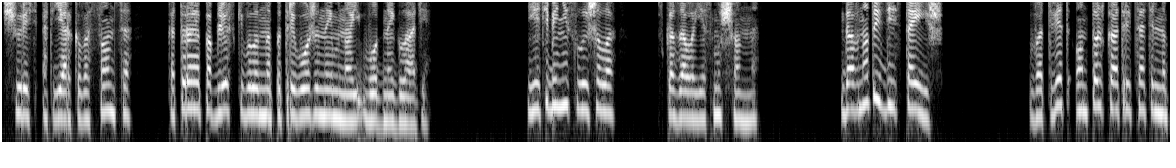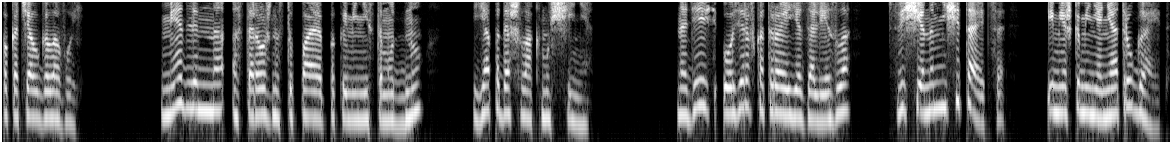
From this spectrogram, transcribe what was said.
щурясь от яркого солнца, которое поблескивало на потревоженной мной водной глади. «Я тебя не слышала», — сказала я смущенно. «Давно ты здесь стоишь?» В ответ он только отрицательно покачал головой. Медленно, осторожно ступая по каменистому дну, я подошла к мужчине. Надеюсь, озеро, в которое я залезла, священным не считается, и Мешка меня не отругает.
